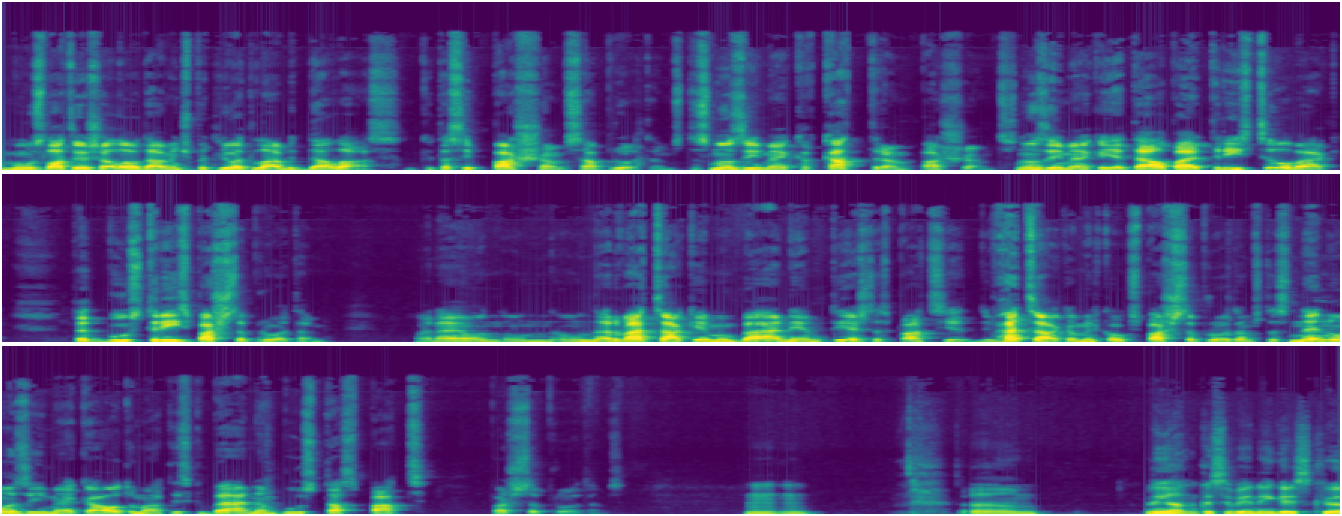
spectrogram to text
Mūsu latviešu valodā viņš pat ļoti labi dalās, ka tas ir pašam saprotams. Tas nozīmē, ka katram pašam. Tas nozīmē, ka ja telpā ir trīs cilvēki, tad būs trīs pašsaprotami. Un, un, un ar vecākiem un bērniem tieši tas pats. Ja vecākam ir kaut kas pašsaprotams, tas nenozīmē, ka automātiski bērnam būs tas pats pašsaprotams. Mm -hmm. um, jā, nu kas ir vienīgais, ka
